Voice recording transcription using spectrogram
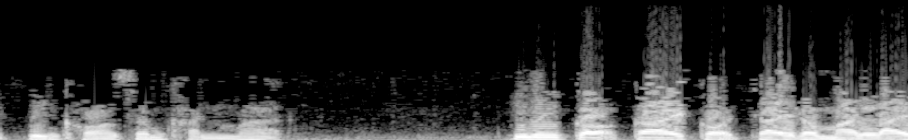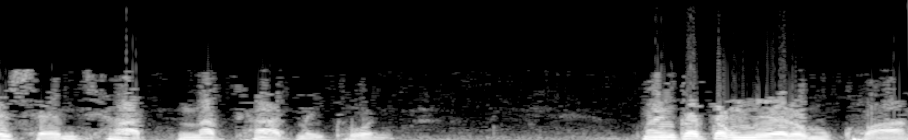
สเป็นของสำคัญมาก ที่มันเกาะกายเกาะใจเรามาหลายแสนชาติ นับชาติไม่ถ้วนมันก็ต้องมีอารมณ์ขวาง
